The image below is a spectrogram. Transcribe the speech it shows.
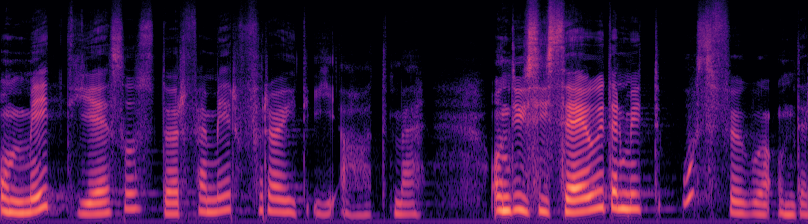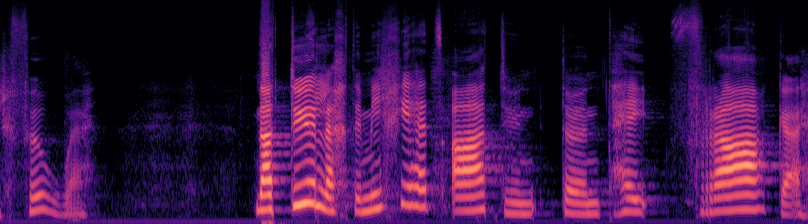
und mit Jesus dürfen wir Freude einatmen und unsere Seele damit ausfüllen und erfüllen. Natürlich, der Michi hat es angetönt, hey Fragen,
